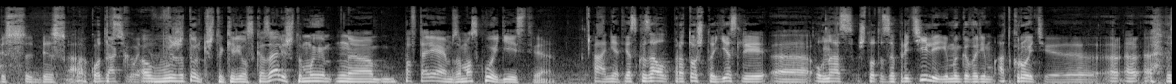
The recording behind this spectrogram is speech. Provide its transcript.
без, без QR-кодов так, сегодня. Вы же только что, Кирилл, сказали, что мы повторяем за Москвой действия. А, нет, я сказал про то, что если э, у нас что-то запретили, и мы говорим, откройте, э, э, э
